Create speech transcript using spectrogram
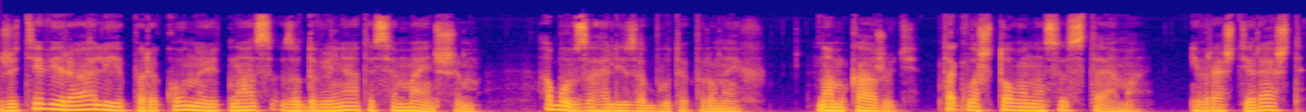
життєві реалії переконують нас задовільнятися меншим або взагалі забути про них. Нам кажуть, так влаштована система, і, врешті-решт,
